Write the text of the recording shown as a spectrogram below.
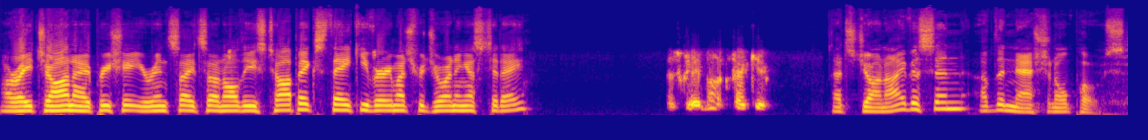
All right, John, I appreciate your insights on all these topics. Thank you very much for joining us today. That's great, Mark. Thank you. That's John Ivison of the National Post.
